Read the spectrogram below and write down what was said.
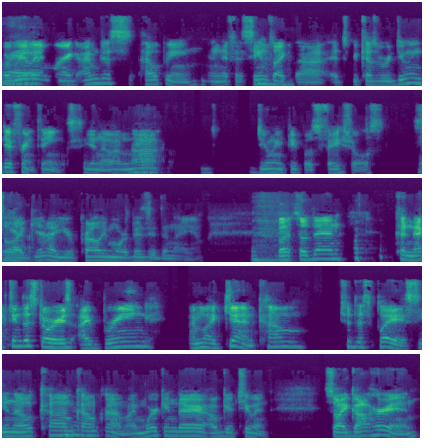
but right. really i'm like i'm just helping and if it seems like mm-hmm. that it's because we're doing different things you know i'm not right. doing people's facials so yeah. like yeah you're probably more busy than i am But so then connecting the stories, I bring, I'm like, Jen, come to this place, you know, come, Mhm. come, come. I'm working there. I'll get you in. So I got her in.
